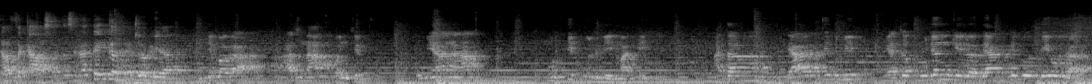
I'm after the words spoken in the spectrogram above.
त्याचा का असा तसं का त्यांकाच विचारूया. म्हणजे बघा आज नागपंचमी. तुम्ही हा नाग मूर्ती पूजली मातेची. आता त्या अर्थी तुम्ही याचं पूजन केलं त्या अर्थी तो देव झाला.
